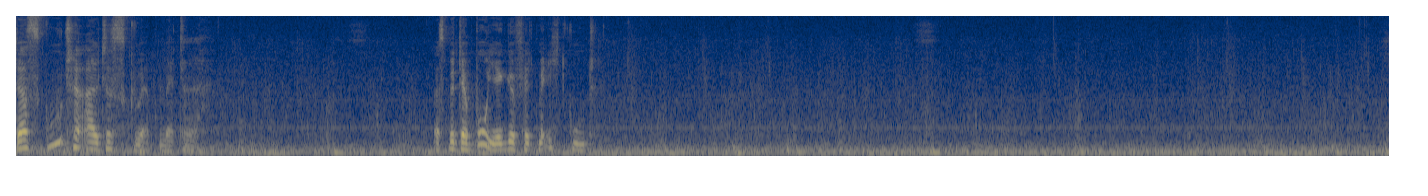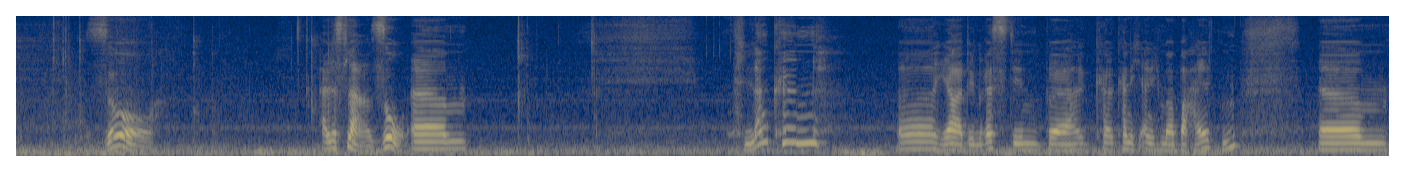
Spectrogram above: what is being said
Das gute alte Scrap Metal. Das mit der Boje gefällt mir echt gut. So. Alles klar. So, ähm... Planken. Äh, ja, den Rest, den kann ich eigentlich mal behalten. Ähm,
